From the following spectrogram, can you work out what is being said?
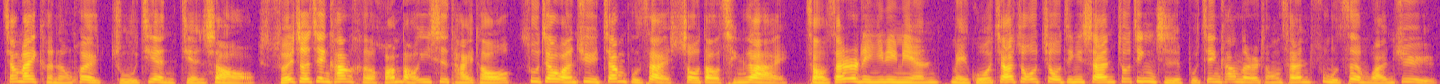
将来可能会逐渐减少。随着健康和环保意识抬头，塑胶玩具将不再受到青睐。早在2010年，美国加州旧金山就禁止不健康的儿童餐附赠玩具。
